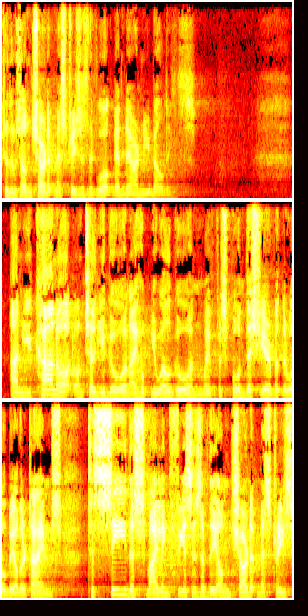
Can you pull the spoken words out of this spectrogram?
to those uncharted mysteries as they've walked into our new buildings. And you cannot, until you go, and I hope you will go, and we've postponed this year, but there will be other times, to see the smiling faces of the uncharted mysteries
